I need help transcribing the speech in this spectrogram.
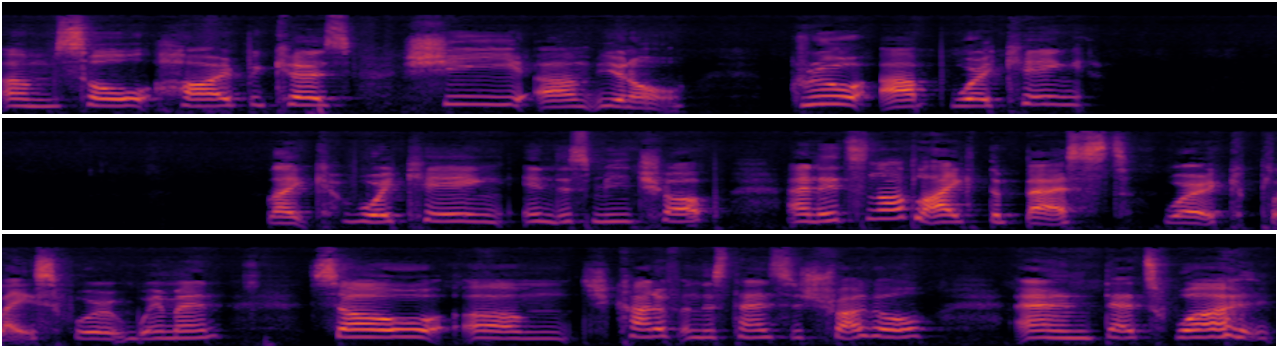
um soul heart because she um you know grew up working like working in this meat shop and it's not like the best workplace for women. So um she kind of understands the struggle and that's why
